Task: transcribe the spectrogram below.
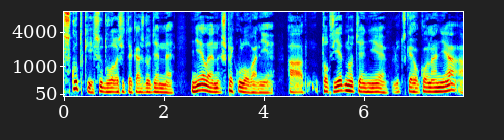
skutky sú dôležité každodenné, nielen špekulovanie a to zjednotenie ľudského konania a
